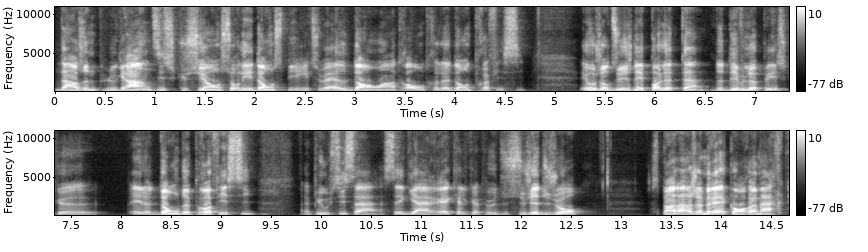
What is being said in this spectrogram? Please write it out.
dans une plus grande discussion sur les dons spirituels, dont, entre autres, le don de prophétie. Et aujourd'hui, je n'ai pas le temps de développer ce que est le don de prophétie, puis aussi ça s'égarerait quelque peu du sujet du jour. Cependant, j'aimerais qu'on remarque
